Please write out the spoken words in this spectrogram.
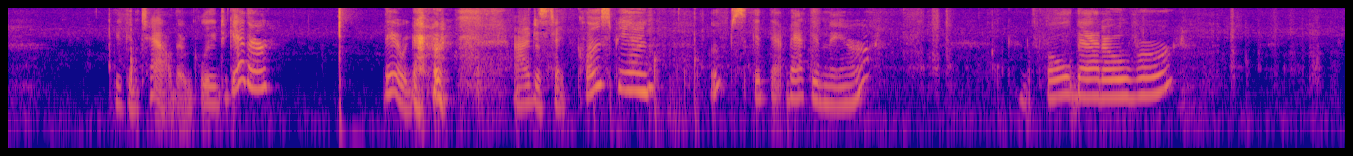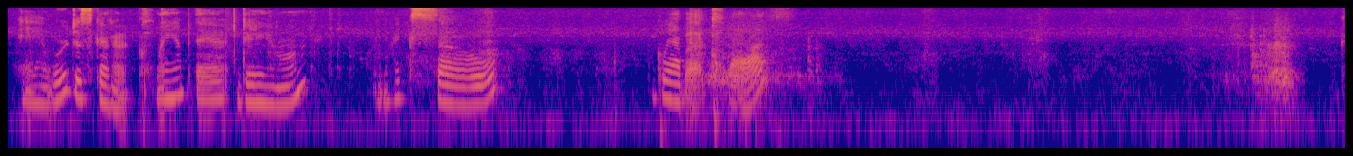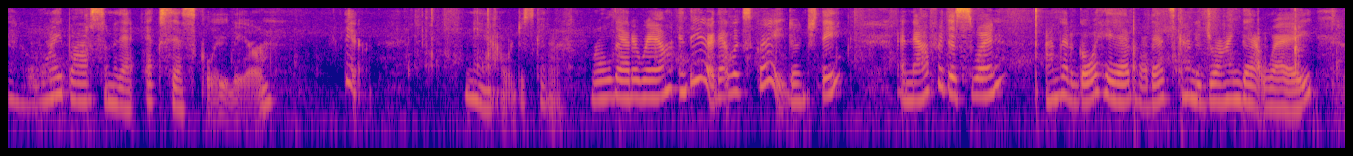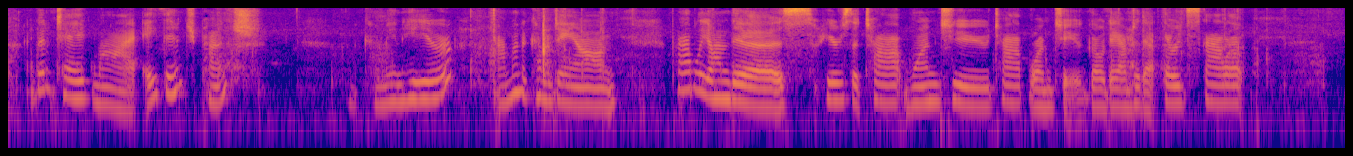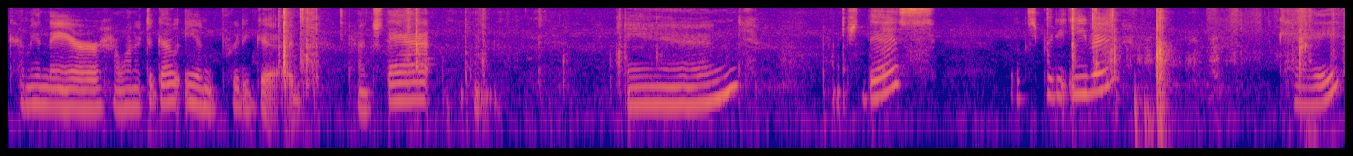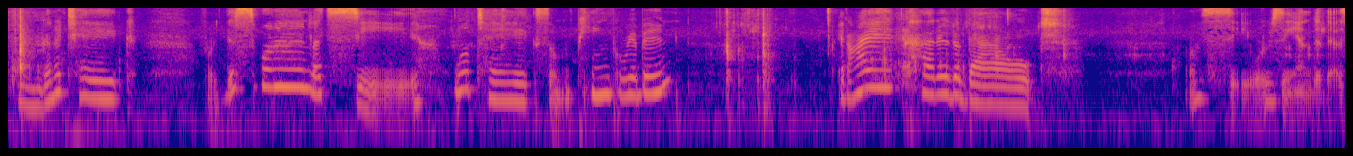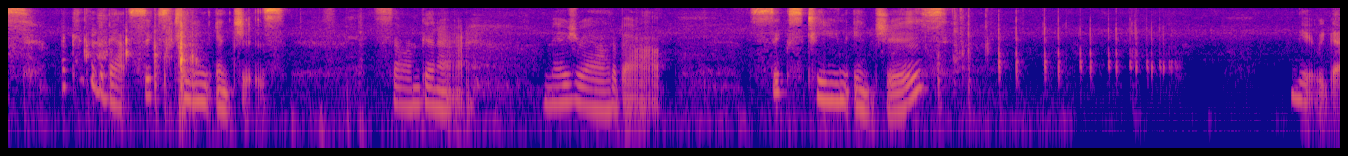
You can tell they're glued together. There we go. I just take a clothespin. Oops, get that back in there. Kind of fold that over. And we're just going to clamp that down like so. Grab a cloth. To wipe off some of that excess glue there. There. Now we're just to roll that around. And there, that looks great, don't you think? And now for this one, I'm to go ahead, while that's kind of drying that way, I'm to take my eighth inch punch. I'm to come in here. I'm to come down probably on this. Here's the top, one, two, top, one, two. Go down to that third scallop. Come in there. I want it to go in pretty good. Punch that. And punch this. Looks pretty even. Okay I'm gonna take for this one let's see. We'll take some pink ribbon. And I cut it about let's see where's the end of this? I cut it about 16 inches so I'm gonna measure out about 16 inches. There we go.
